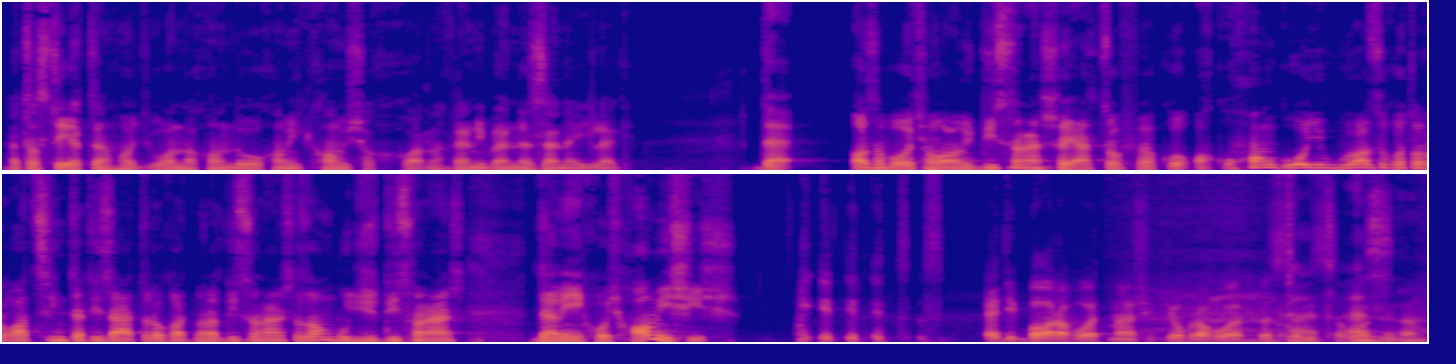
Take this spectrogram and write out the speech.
Hát azt értem, hogy vannak olyan dolgok, amik hamisak akarnak lenni benne zeneileg. De az a baj, hogyha valami diszonánsra játszol fel, akkor, akkor hangoljuk be azokat a rohadt szintetizátorokat, mert a diszonáns az amúgy is diszonáns, de még hogy hamis is. Itt, itt, itt egyik balra volt, másik jobbra volt, össze-vissza volt ez- minden.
